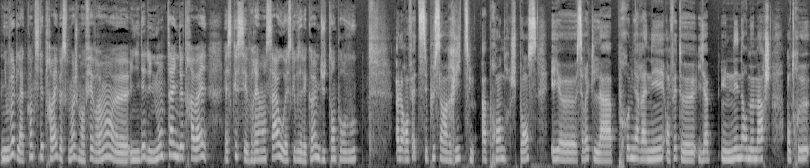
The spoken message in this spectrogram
niveau de la quantité de travail, parce que moi je m'en fais vraiment euh, une idée d'une montagne de travail, est-ce que c'est vraiment ça ou est-ce que vous avez quand même du temps pour vous? Alors en fait, c'est plus un rythme à prendre, je pense. Et euh, c'est vrai que la première année, en fait, il euh, y a une énorme marche entre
